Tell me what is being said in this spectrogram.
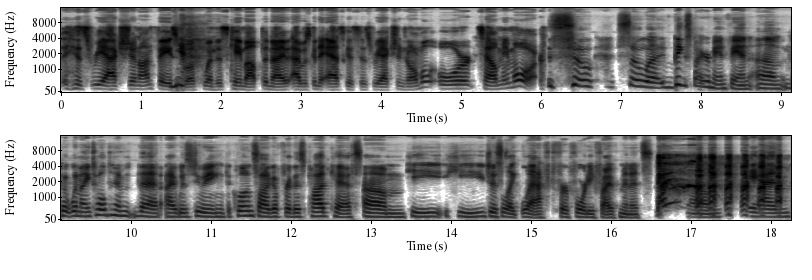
his reaction on facebook when this came up and i, I was going to ask is his reaction normal or tell me more? So so uh, big spider-man fan um but when i told him that i was doing the clone saga for this podcast um he he just like laughed for 45 minutes. Um and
